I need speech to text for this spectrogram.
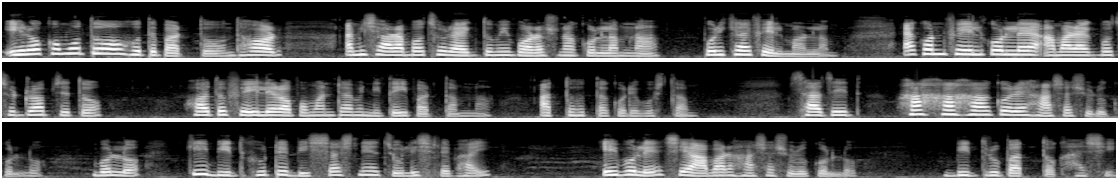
এরকমও তো হতে পারতো। ধর, আমি সারা বছর একদমই পড়াশোনা করলাম না, পরীক্ষায় ফেল মারলাম। এখন ফেল করলে আমার এক বছর ড্রপ যেত। হয়তো ফেইলের অপমানটা আমি নিতেই পারতাম না। আত্মহত্যা করে বসতাম। সাজিদ হা হা হা করে হাসা শুরু করল। বলল, কি বিদঘুটে বিশ্বাস নিয়ে চলিস রে ভাই। এই বলে সে আবার হাসা শুরু করল। বিদ্রুপাত্মক হাসি।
